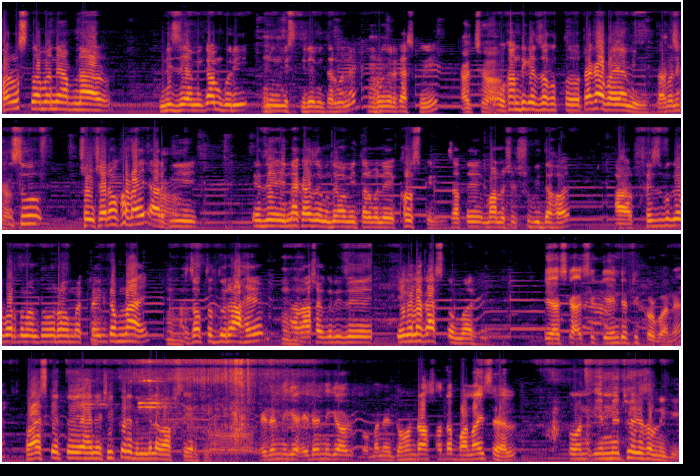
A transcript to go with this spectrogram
খরচটা মানে আপনার নিজে আমি কাম করি মিস্ত্রি আমি তার মানে। রঙের কাজ করি। আচ্ছা। ওখান থেকে যত টাকা পাই আমি তার মানে আচ্ছা। কিছু সংসারও খাটাই আর কি এই যে এনা কাজের মধ্যে আমি তার মানে খরচ করি যাতে মানুষের সুবিধা হয়। আর ফেসবুকে বর্তমান তো ওরকম একটা ইনকাম নাই যত দূর আহে আর আশা করি যে এগুলা কাজ করব আর কি। আজকে আজকে কেনটা ঠিক করবা না? আজকে তো এখানে ঠিক করে দিন বলে ভাবছি আর কি। এটা নিগে এটা নিগে মানে যখন রাস্তাটা বানাইছেল তখন এমনি হয়ে গেছিল নাকি?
